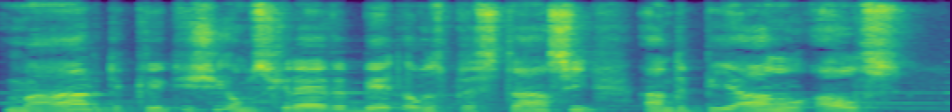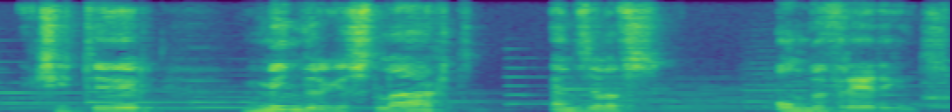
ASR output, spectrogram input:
maar de critici omschrijven Beethovens prestatie aan de piano als, ik citeer, minder geslaagd en zelfs onbevredigend.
